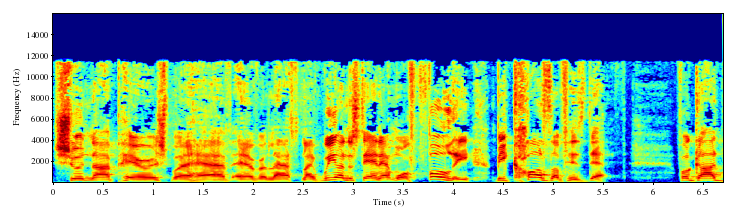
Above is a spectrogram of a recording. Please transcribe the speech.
should not perish but have everlasting life. We understand that more fully because of his death. For God,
